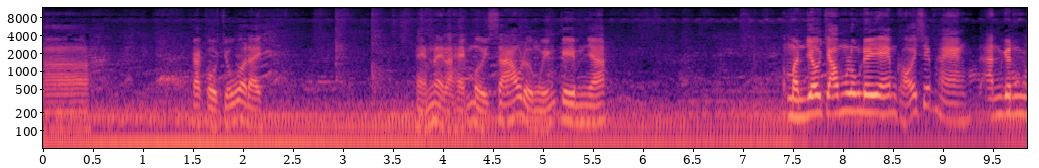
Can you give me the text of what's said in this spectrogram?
à, các cô chú ở đây. Hẻm này là hẻm 16 đường Nguyễn Kim nha. Mình vô trong luôn đi em khỏi xếp hàng. Anh Ginh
